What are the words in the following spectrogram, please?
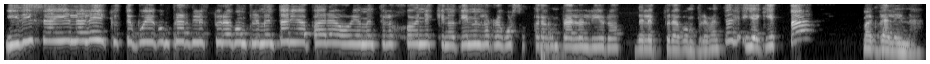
y dice ahí en la ley que usted puede comprar lectura complementaria para obviamente los jóvenes que no tienen los recursos para comprar los libros de lectura complementaria. Y aquí está Magdalena,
